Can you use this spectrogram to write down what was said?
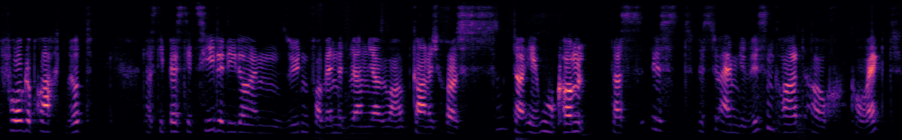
vorgebracht wird dass die Pestizide, die da im Süden verwendet werden, ja überhaupt gar nicht aus der EU kommen. Das ist bis zu einem gewissen Grad auch korrekt.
